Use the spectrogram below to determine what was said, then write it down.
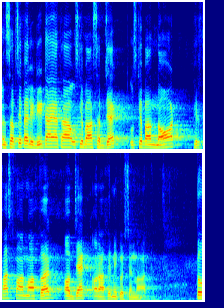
सबसे पहले डिड आया था, उसके बाद सब्जेक्ट, उसके बाद नॉट फिर first form of verb object और आखिर में क्वेश्चन मार्क। तो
